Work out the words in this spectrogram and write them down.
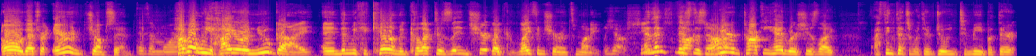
oh, that's right. Erin jumps in. Is a more. How about we hire a new guy, and then we could kill him and collect his insur- like life insurance money? Yo, she's and then there's this up. weird talking head where she's like, "I think that's what they're doing to me," but their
